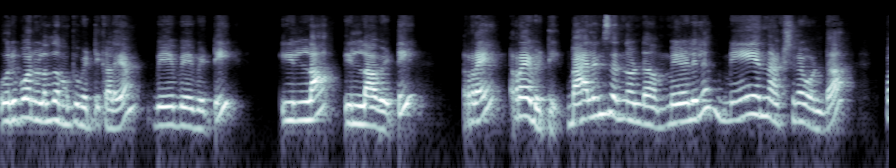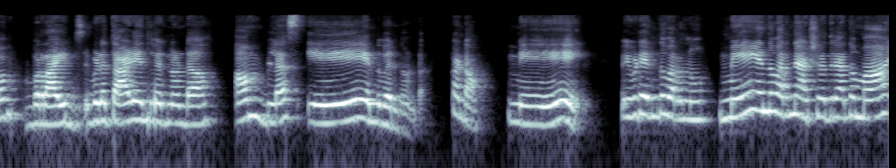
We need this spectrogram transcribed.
ഒരുപോലുള്ളത് നമുക്ക് വെട്ടിക്കളയാം. വേ വേ വെട്ടി. ഇള്ള ഇള്ള വെട്ടി റേ റേ വെട്ടി. ബാലൻസ് എന്തുണ്ട്? മേളിൽ മേ എന്ന അക്ഷരമുണ്ട്. അപ്പം റൈറ്റ് ഇവിടെ താഴെ എന്ത് വരുന്നുണ്ട്? അം പ്ലസ് എ എന്ന് വരുന്നുണ്ട്. കണ്ടോ? മേ. ഇവിടെ എന്ത് പറഞ്ഞു? മേ എന്ന് പറഞ്ഞ അക്ഷരത്തിനകത്ത് മാ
